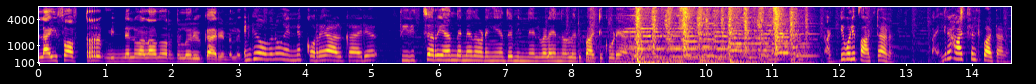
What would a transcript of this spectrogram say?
ലൈഫ് ആഫ്റ്റർ മിന്നൽ വള എന്ന് പറഞ്ഞിട്ടുള്ള ഒരു കാര്യം ഉണ്ടല്ലോ എനിക്ക് തോന്നുന്നു എന്നെ കുറെ ആൾക്കാർ തിരിച്ചറിയാൻ തന്നെ തുടങ്ങിയത് മിന്നൽ വള എന്നുള്ളൊരു പാട്ടിൽ കൂടെയാണ്. അടിപൊളി പാട്ടാണ്. ഭയങ്കര ഹാർട്ട് ഫെൽറ്റ് പാട്ടാണ്.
